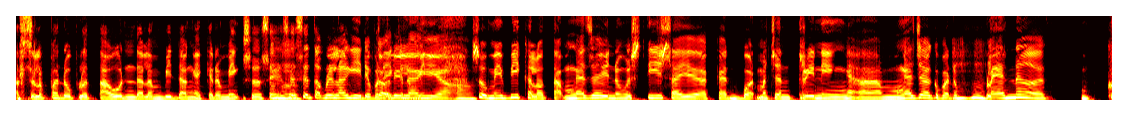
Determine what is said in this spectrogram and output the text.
selepas 20 tahun dalam bidang akademik so saya mm-hmm. saya tak boleh lagi daripada tak akademik lagi, ya. Uh. so maybe kalau tak mengajar universiti saya akan buat macam training uh, mengajar kepada mm-hmm. planner ke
